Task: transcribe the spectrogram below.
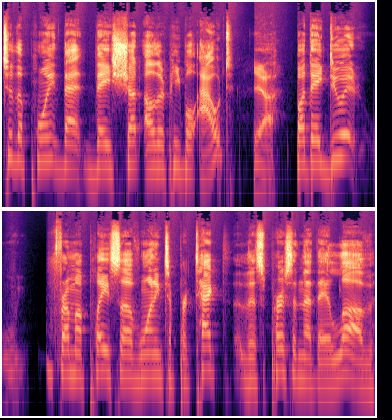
to the point that they shut other people out. yeah. but they do it from a place of wanting to protect this person that they love.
